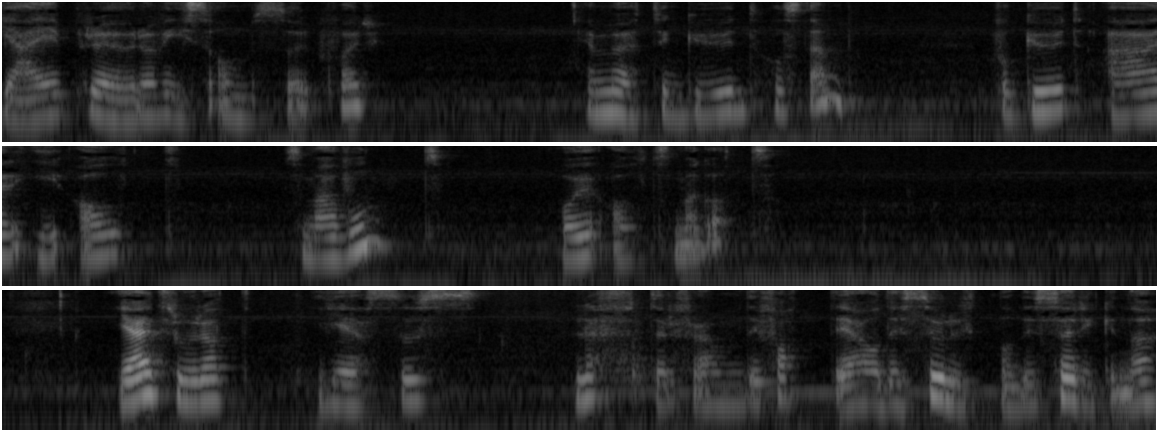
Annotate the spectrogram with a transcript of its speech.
jeg prøver å vise omsorg for. Jeg møter Gud hos dem. For Gud er i alt som er vondt, og i alt som er godt. Jeg tror at Jesus løfter fram de fattige og de sultne og de sørgende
